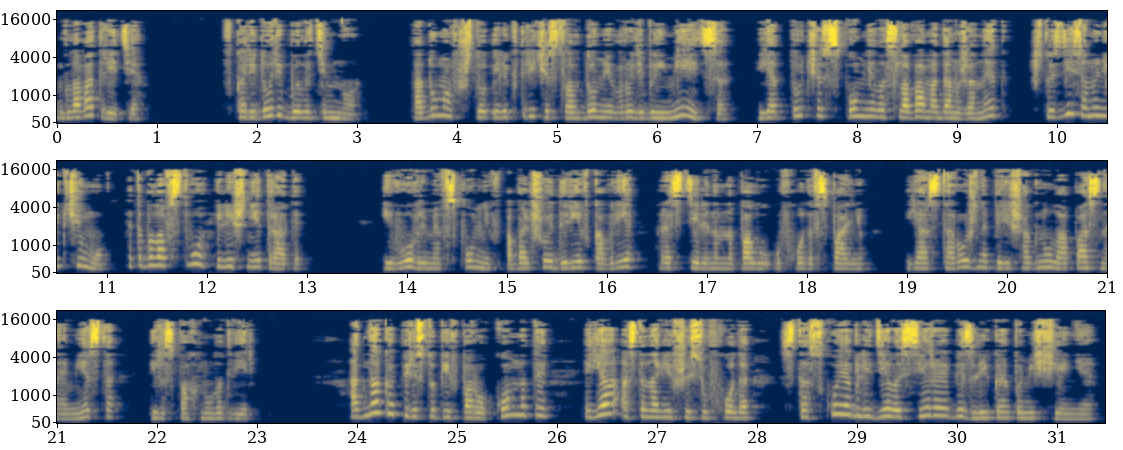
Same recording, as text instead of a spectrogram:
Глава третья. В коридоре было темно. Подумав, что электричество в доме вроде бы имеется, я тотчас вспомнила слова мадам Жанет, что здесь оно ни к чему, это баловство и лишние траты. И вовремя вспомнив о большой дыре в ковре, расстеленном на полу у входа в спальню, я осторожно перешагнула опасное место и распахнула дверь. Однако, переступив порог комнаты, я, остановившись у входа, с тоской оглядела серое безликое помещение.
